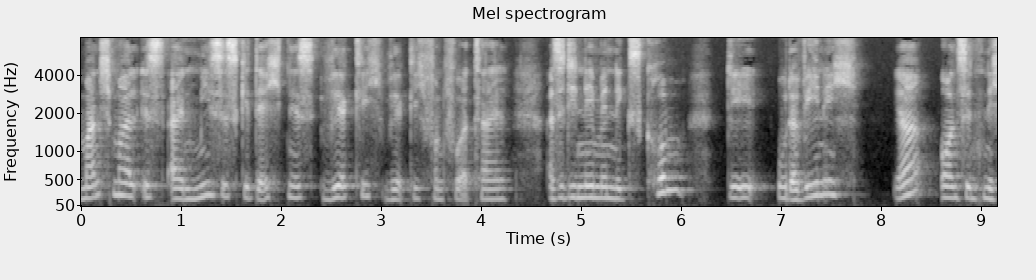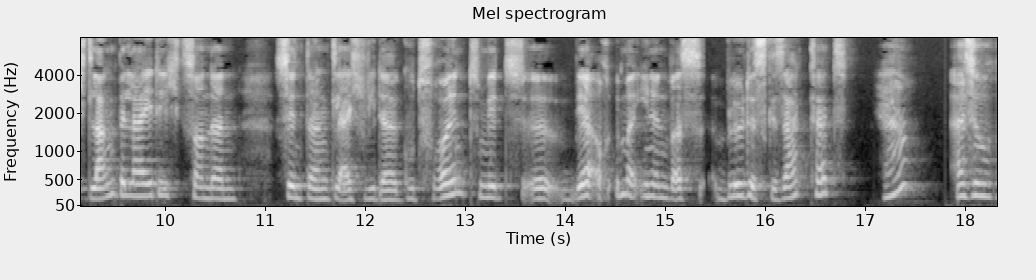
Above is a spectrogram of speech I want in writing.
Manchmal ist ein mieses Gedächtnis wirklich, wirklich von Vorteil. Also die nehmen nichts krumm, die oder wenig, ja, und sind nicht lang beleidigt, sondern sind dann gleich wieder gut Freund mit äh, wer auch immer ihnen was Blödes gesagt hat. Ja, also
